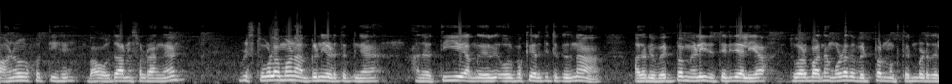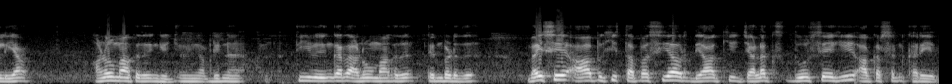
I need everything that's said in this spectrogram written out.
அனுபவத்தி பா உதாரணம் சொல்கிறாங்க இப்படி ஸ்தூலமான அக்னி எடுத்துக்கங்க. அந்த தீயை அங்கே ஒரு பக்கம் எரிஞ்சிட்டு இருக்குதுன்னா அதோடய வெப்பம் வெளியே இது தெரியுதா இல்லையா? தூரமாக தான் கூட அந்த வெப்பம் நமக்கு தென்படுது இல்லையா? அனுபவமாக்குது இங்கே அப்படின்னு. தீவுங்கிறத அனுபவமாகுது தென்படுது. வைசே ஆபிகி தபஸ்யா ஒரு தியாகி ஜலக்ஸ் தூசேகி ஆகர்ஷன் கரே.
